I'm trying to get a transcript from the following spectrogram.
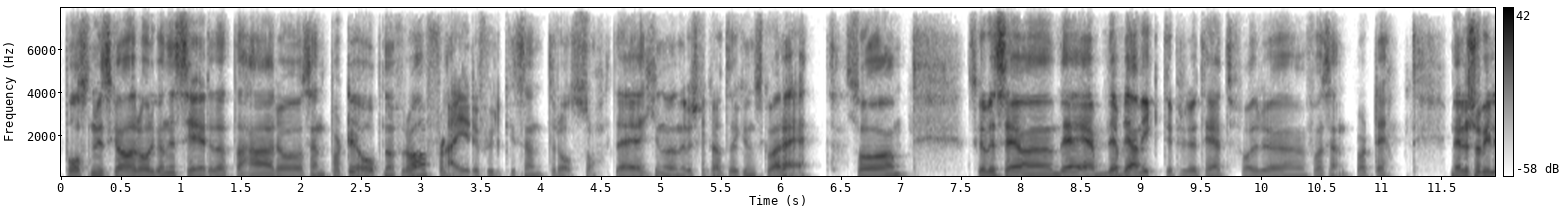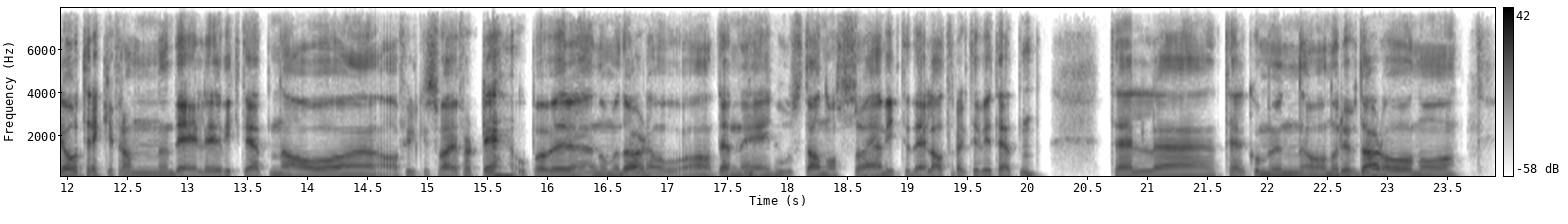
på hvordan vi skal organisere dette her. Og Senterpartiet åpner for å ha flere fylkessentre også. Det er ikke nødvendigvis slik at det kun skal være ett. Så skal vi se, det, det blir en viktig prioritet for, for, Senterpartiet. Men ellers så vil jeg også trekke fram en del i viktigheten av, av fv. 40 oppover Numedal. Og at den er i god stand også er en viktig del av attraktiviteten til, til kommunen og Nord-Uvdal. Og nå Eh,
